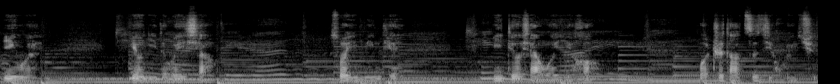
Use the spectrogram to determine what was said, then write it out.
因为有你的微笑，所以明天你丢下我以后，我知道自己回去。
